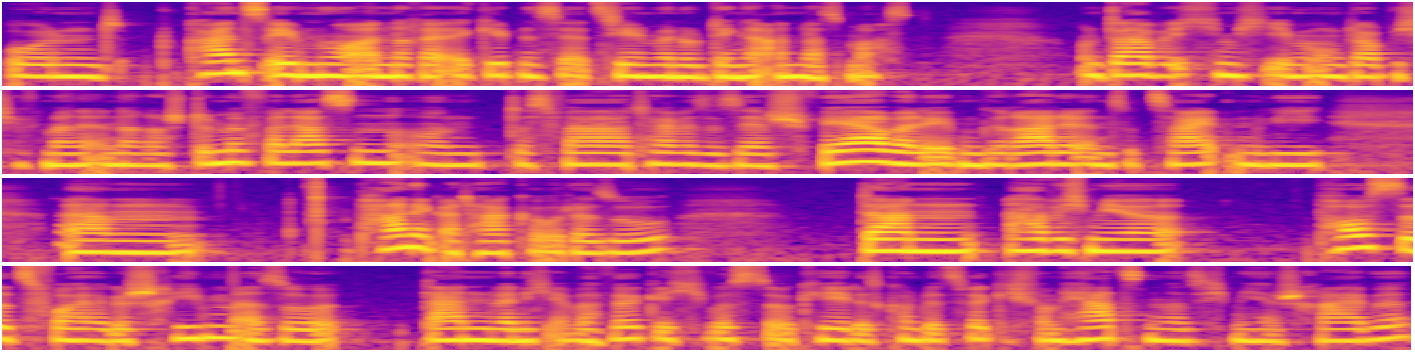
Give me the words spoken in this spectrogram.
Und du kannst eben nur andere Ergebnisse erzielen, wenn du Dinge anders machst. Und da habe ich mich eben unglaublich auf meine innere Stimme verlassen und das war teilweise sehr schwer, weil eben gerade in so Zeiten wie ähm, Panikattacke oder so, dann habe ich mir Post-its vorher geschrieben, also dann, wenn ich einfach wirklich wusste, okay, das kommt jetzt wirklich vom Herzen, was ich mir hier schreibe.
